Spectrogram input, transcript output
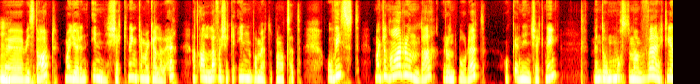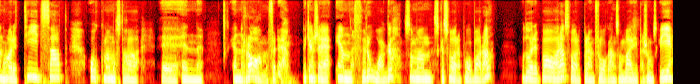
mm. eh, vid start. Man gör en incheckning kan man kalla det. Att alla får checka in på mötet på något sätt. Och visst, man kan ha en runda runt bordet och en incheckning. Men då måste man verkligen ha det tidsatt och man måste ha eh, en, en ram för det. Det kanske är en fråga som man ska svara på bara. Och då är det bara svaret på den frågan som varje person ska ge.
